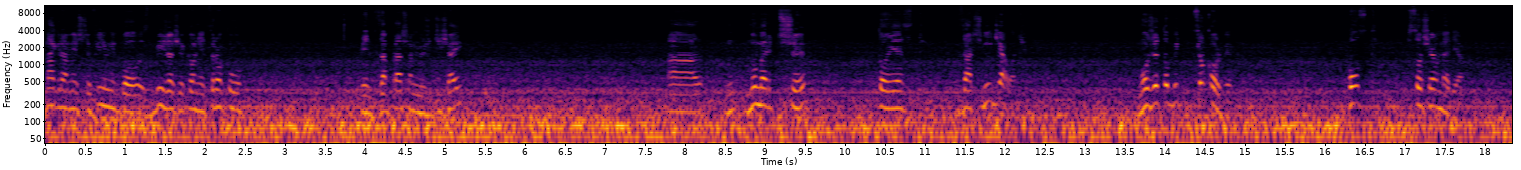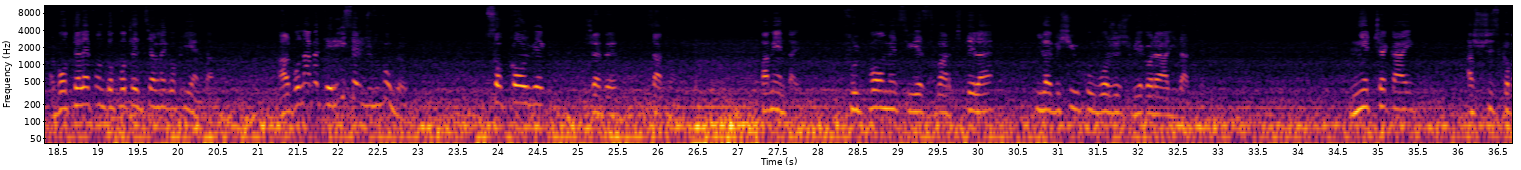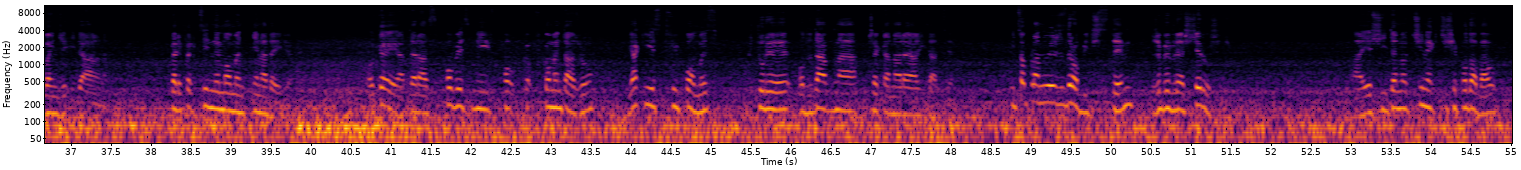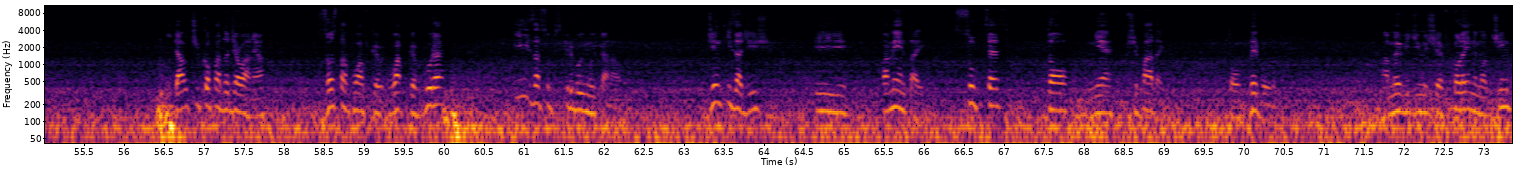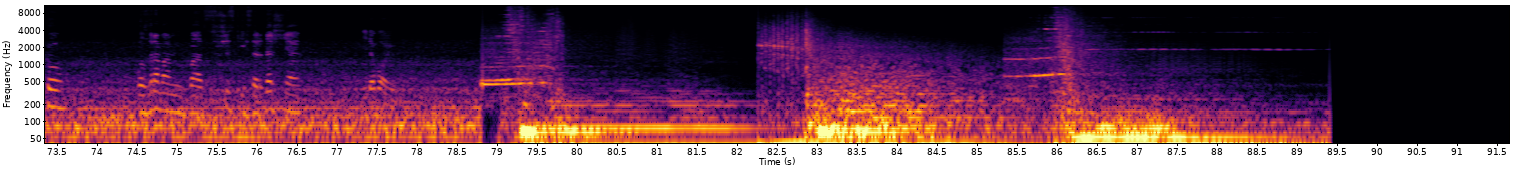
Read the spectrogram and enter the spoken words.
nagram jeszcze filmik, bo zbliża się koniec roku, więc zapraszam już dzisiaj. A numer 3 to jest zacznij działać. Może to być cokolwiek. Post w social mediach, albo telefon do potencjalnego klienta, albo nawet research w Google. Cokolwiek, żeby zacząć. Pamiętaj, Twój pomysł jest wart tyle, ile wysiłku włożysz w jego realizację. Nie czekaj, aż wszystko będzie idealne. Perfekcyjny moment nie nadejdzie. Ok, a teraz powiedz mi w, w komentarzu, jaki jest Twój pomysł, który od dawna czeka na realizację. I co planujesz zrobić z tym, żeby wreszcie ruszyć. A jeśli ten odcinek Ci się podobał i dał Ci kopa do działania, zostaw łapkę, łapkę w górę i zasubskrybuj mój kanał. Dzięki za dziś i pamiętaj, sukces to nie przypadek, to wybór. A my widzimy się w kolejnym odcinku. Pozdrawiam Was wszystkich serdecznie i do boju.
